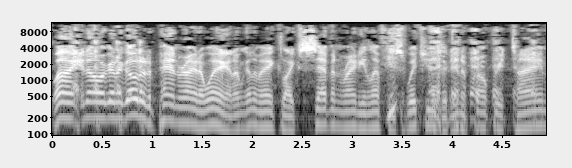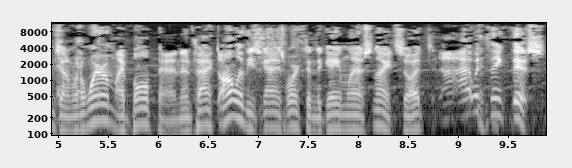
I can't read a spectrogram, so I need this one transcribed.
Well, you know, we're going to go to the pen right away, and I'm going to make like seven righty-lefty switches at inappropriate times, and I'm going to wear out my bullpen. In fact, all of these guys worked in the game last night, so I, I would think this.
